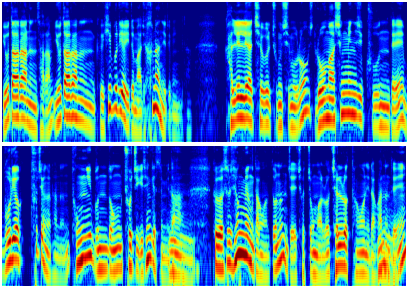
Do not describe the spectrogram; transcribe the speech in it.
유다라는 사람, 유다라는 그 히브리어 이름 아주 흔한 이름입니다. 갈릴레아 지역을 중심으로 로마 식민지 군대에 무력 투쟁을 하는 독립운동 조직이 생겼습니다. 음. 그것을 혁명당원 또는 이제 저쪽 말로 젤롯당원이라고 하는데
